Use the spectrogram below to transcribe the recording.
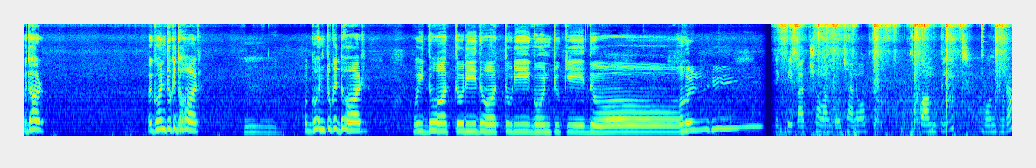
ধর ওই ঘন্টুকে ধর। ওই ঘন্টুকে ধর। ওই ধর তুরি ধর তুরি ঘন্টুকে ধর দেখতেই পাচ্ছ আমার গোছানো কমপ্লিট বন্ধুরা।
